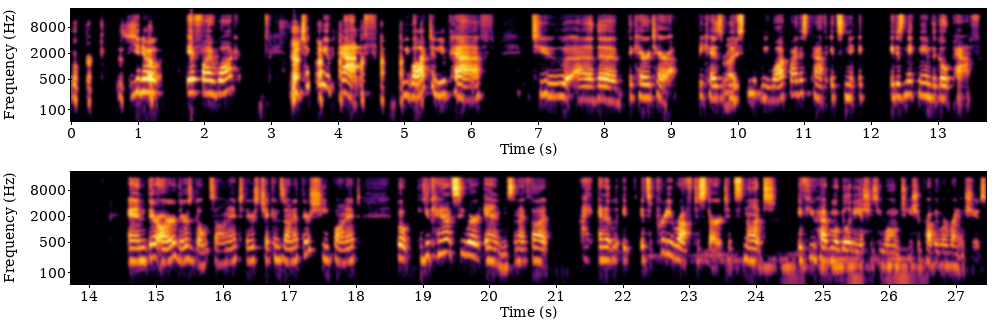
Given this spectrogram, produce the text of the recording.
York. You know, if I walk, we took a new path. We walked a new path to uh, the the Carretera because we see, we walk by this path. It's it, it is nicknamed the goat path, and there are there's goats on it, there's chickens on it, there's sheep on it, but you can't see where it ends. And I thought, I, and it, it it's pretty rough to start. It's not if you have mobility issues, you won't. You should probably wear running shoes.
